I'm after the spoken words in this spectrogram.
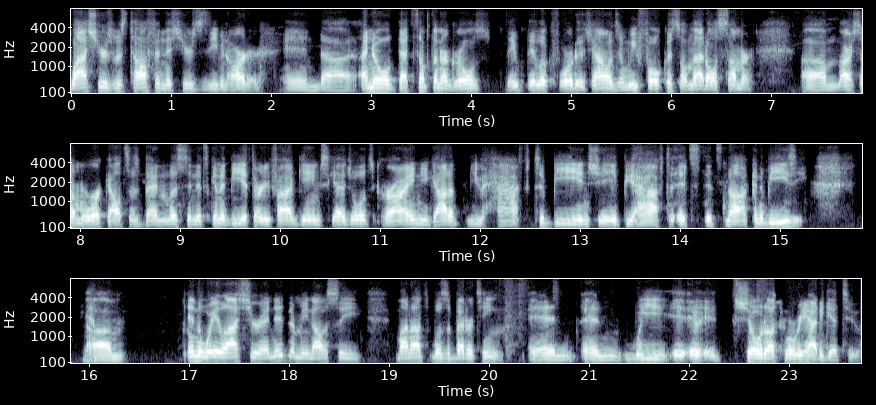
last year's was tough and this year's is even harder. And uh, I know that's something our girls they, they look forward to the challenge and we focus on that all summer. Um, our summer workouts has been listen, it's going to be a 35 game schedule. It's grind. You gotta, you have to be in shape. You have to, it's, it's not going to be easy. Um, and the way last year ended, I mean, obviously Minot was a better team and, and we, it, it showed us where we had to get to.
